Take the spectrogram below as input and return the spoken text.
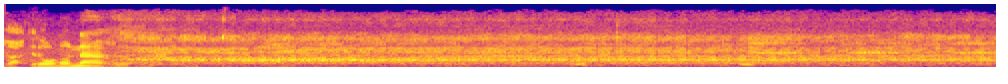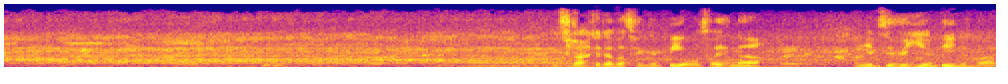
fragt er doch noch nach. Jetzt fragt er da was wegen dem B-Ausweis nach. Und jetzt sind wir hier in Dänemark.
